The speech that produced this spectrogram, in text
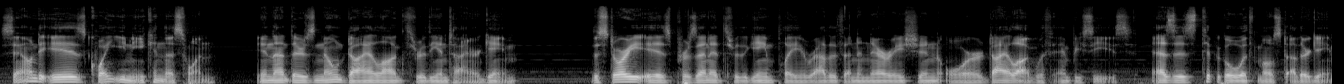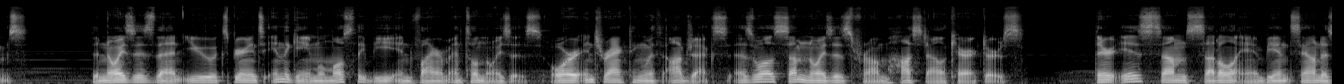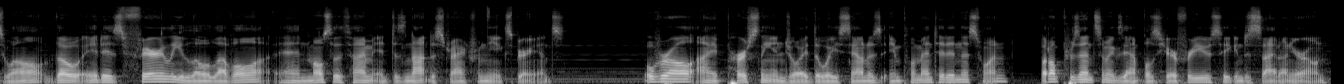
Sound is quite unique in this one in that there's no dialogue through the entire game. The story is presented through the gameplay rather than a narration or dialogue with NPCs, as is typical with most other games. The noises that you experience in the game will mostly be environmental noises, or interacting with objects, as well as some noises from hostile characters. There is some subtle ambient sound as well, though it is fairly low level, and most of the time it does not distract from the experience. Overall, I personally enjoyed the way sound is implemented in this one, but I'll present some examples here for you so you can decide on your own.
